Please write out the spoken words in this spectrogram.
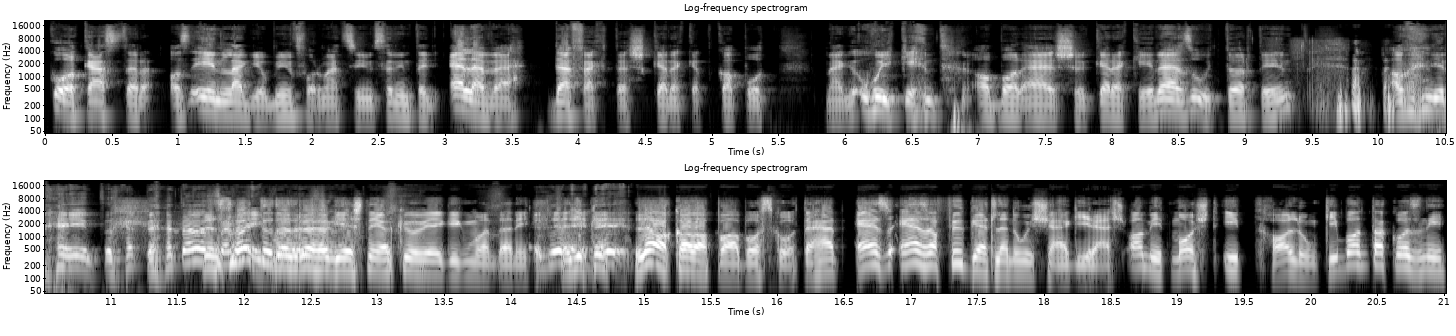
Cole Caster az én legjobb információim szerint egy eleve defektes kereket kapott meg újként abban első kerekére, ez úgy történt, amennyire én tudom. De ezt hogy tudod mondani? röhögés nélkül végigmondani? Egyébként le a kalapa a Boszkó, tehát ez, ez a független újságírás, amit most itt hallunk kibontakozni,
